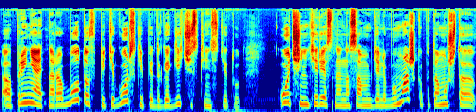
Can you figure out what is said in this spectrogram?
э, принять на работу в Пятигорский педагогический институт. Очень интересная на самом деле бумажка, потому что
